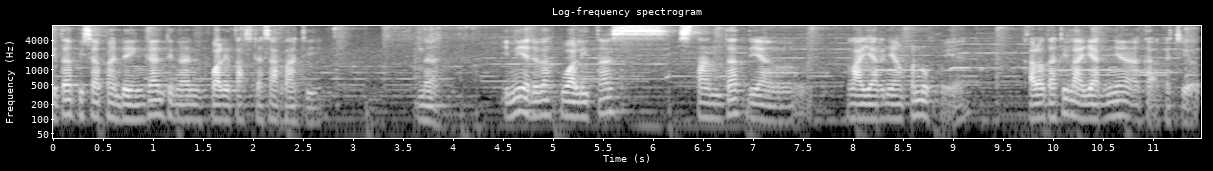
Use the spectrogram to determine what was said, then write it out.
Kita bisa bandingkan dengan kualitas dasar tadi. Nah ini adalah kualitas standar yang layarnya penuh ya kalau tadi layarnya agak kecil.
